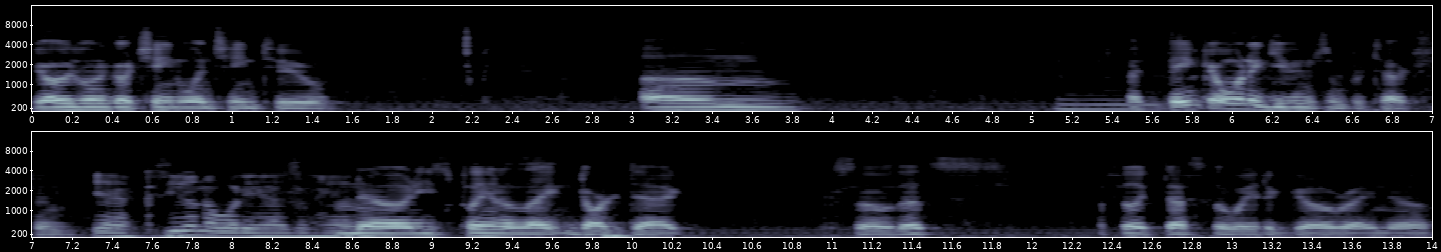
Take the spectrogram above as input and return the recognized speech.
You always want to go chain one, chain two. Um, I Mm, think I want to give him some protection. Yeah, because you don't know what he has in hand. No, and he's playing a light and dark deck, so that's. I feel like that's the way to go right now.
